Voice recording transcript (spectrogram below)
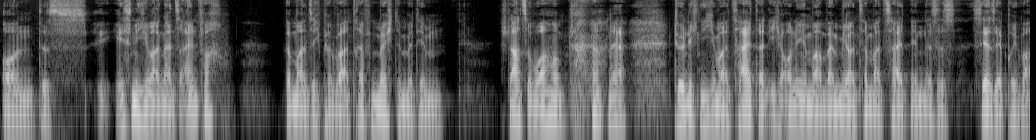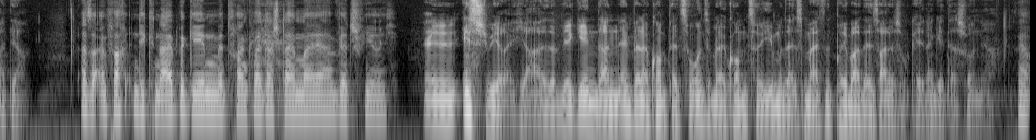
Und das ist nicht immer ganz einfach, wenn man sich privat treffen möchte mit dem Staatsoberhaupt. natürlich nicht immer Zeit hat. Ich auch nicht immer, wenn wir uns einmal Zeit nehmen, das ist sehr, sehr privat, ja. Also einfach in die Kneipe gehen mit Frank-Walter Steinmeier wird schwierig. Äh, ist schwierig, ja. Also wir gehen dann, entweder kommt er zu uns oder er kommt zu ihm und da ist meistens privat, da ist alles okay, dann geht das schon, ja. Ja.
